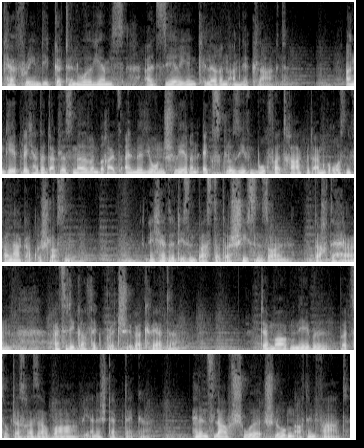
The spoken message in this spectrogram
Catherine die Göttin Williams als Serienkillerin angeklagt. Angeblich hatte Douglas Melvin bereits einen millionenschweren exklusiven Buchvertrag mit einem großen Verlag abgeschlossen. Ich hätte diesen Bastard erschießen sollen, dachte Helen, als sie die Gothic Bridge überquerte. Der Morgennebel überzog das Reservoir wie eine Steppdecke. Helens Laufschuhe schlugen auf den Pfad.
